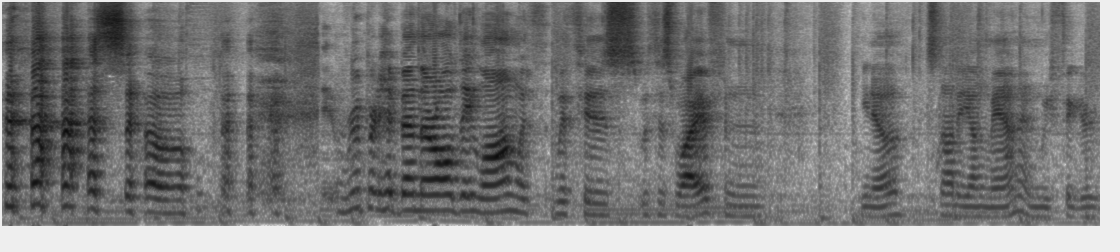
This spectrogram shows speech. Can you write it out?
so Rupert had been there all day long with, with his with his wife, and you know it's not a young man, and we figured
